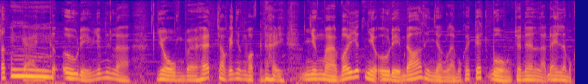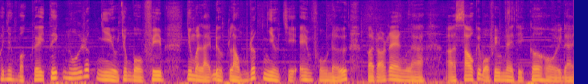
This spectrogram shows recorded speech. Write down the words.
tất cả ừ. những cái ưu điểm giống như là dồn về hết cho cái nhân vật này. Nhưng mà với rất nhiều ưu điểm đó thì nhận lại một cái kết buồn cho nên là đây là một cái nhân vật gây tiếc nuối rất nhiều trong bộ phim nhưng mà lại được lòng rất nhiều chị em phụ nữ và rõ ràng là uh, sau cái bộ phim này thì cơ hội đã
